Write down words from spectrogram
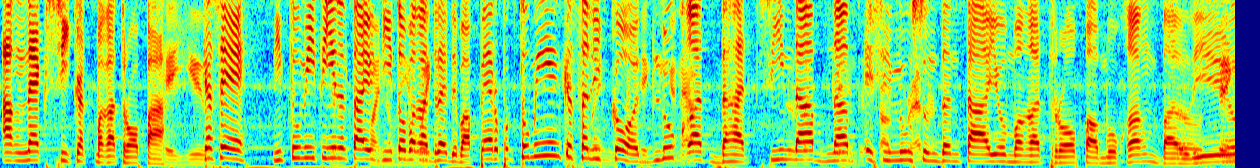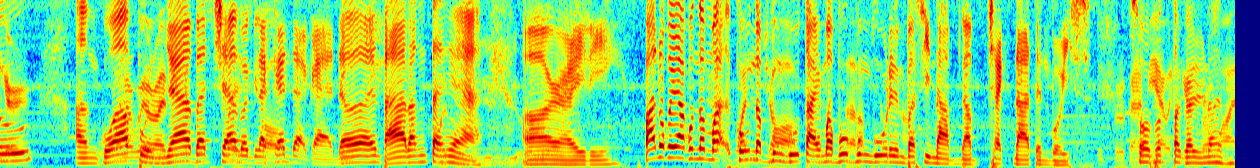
ang next secret mga tropa. Hey, Kasi, ni tumitingin na tayo dito mga like. dread, diba? Pero pag tumingin ka sa likod, look at that. Si Nab-Nab, eh sinusundan tayo mga tropa. Mukhang baliw. Ang gwapo niya, ba't siya maglakad ka doon? Parang tanga. Alrighty. Paano kaya kung, na, kung nabunggo tayo, mabubunggo rin ba si Nabnab? Check natin, boys. Sobrang tagal na.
